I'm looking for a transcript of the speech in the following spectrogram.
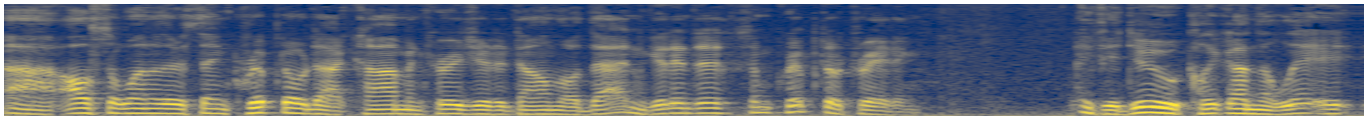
uh, also, one other thing, crypto.com. Encourage you to download that and get into some crypto trading. If you do, click on the link.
